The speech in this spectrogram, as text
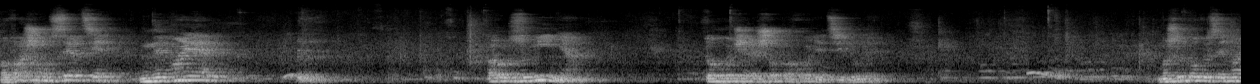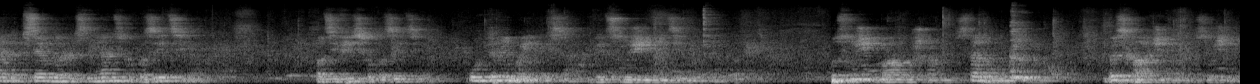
У вашому серці немає розуміння того, через що проходять ці люди. Можливо, ви займаєте псевдохристиянську позицію, пацифістську позицію. Утримайтеся від служіння цим людям. Послужіть бабушкам, старушкам, безхаченим послужіть.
